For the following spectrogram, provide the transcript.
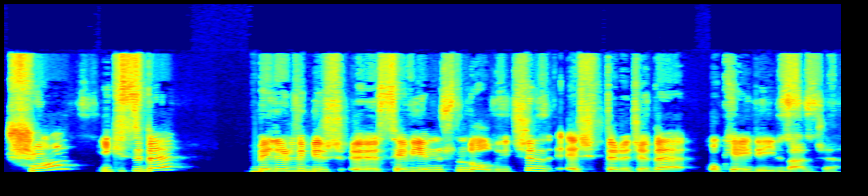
Şu an ikisi de belirli bir e, seviyenin üstünde olduğu için eşit derecede okey değil bence.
